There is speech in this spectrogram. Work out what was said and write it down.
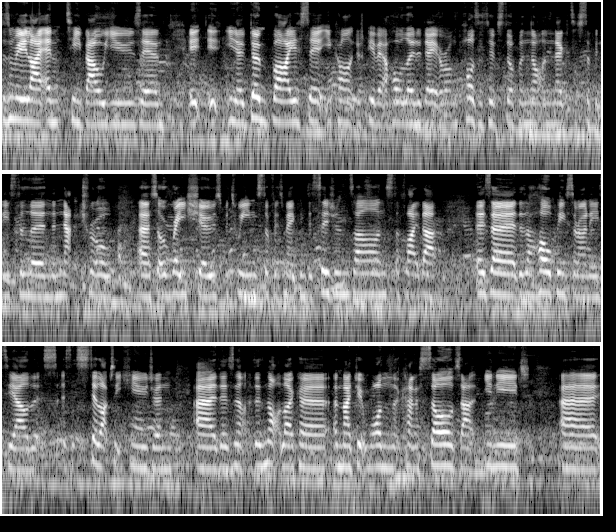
doesn't really like empty values and it, it, you know don't bias it. You can't just give it a whole load of data on positive stuff and not on negative stuff. It needs to learn the natural uh, sort of ratios between stuff it's making decisions on stuff like that there's a there's a whole piece around ETL that's still absolutely huge, and uh, there's not there's not like a, a magic one that kind of solves that. You need uh,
